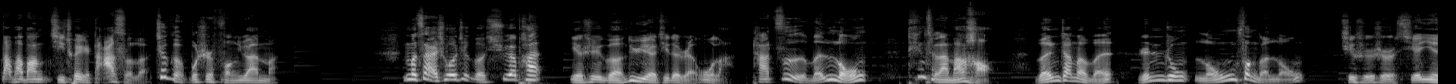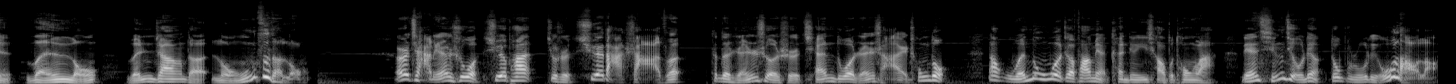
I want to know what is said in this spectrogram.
梆梆梆，击锤给打死了，这个不是冯渊吗？那么再说这个薛蟠，也是一个绿叶级的人物了。他字文龙，听起来蛮好。文章的文，人中龙凤的龙，其实是谐音文龙，文章的龙字的龙。而贾琏说薛蟠就是薛大傻子，他的人设是钱多人傻爱冲动。那舞文弄墨这方面肯定一窍不通了，连行酒令都不如刘姥姥。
